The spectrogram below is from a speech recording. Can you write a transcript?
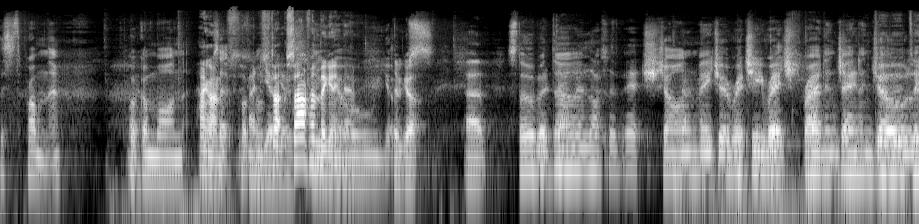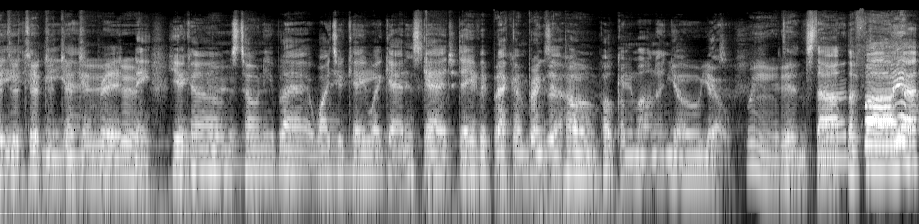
this is the problem now. Pokemon. Hang what was on. it? Pokemon. And Start, yo-yos. start from the beginning there. Yo-yos. So we got uh, Slobodan. Milosevic, John Major, Richie Rich, Brad and Jane and Jolie, hit and Britney. Here comes Tony Blair, Y2K, we're getting scared. David Beckham brings it home, Pokemon and Yo-Yo. We Didn't start the fire,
